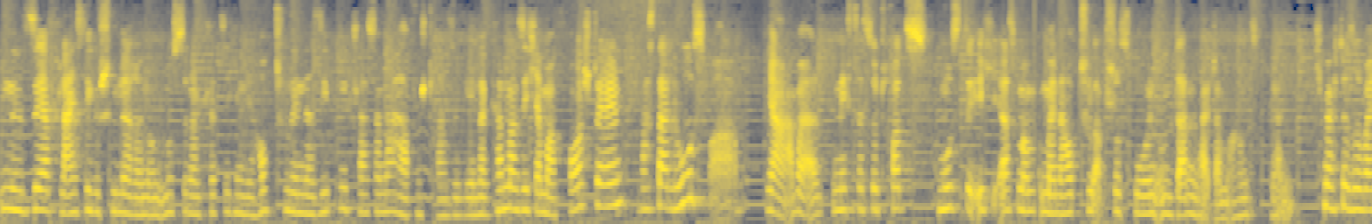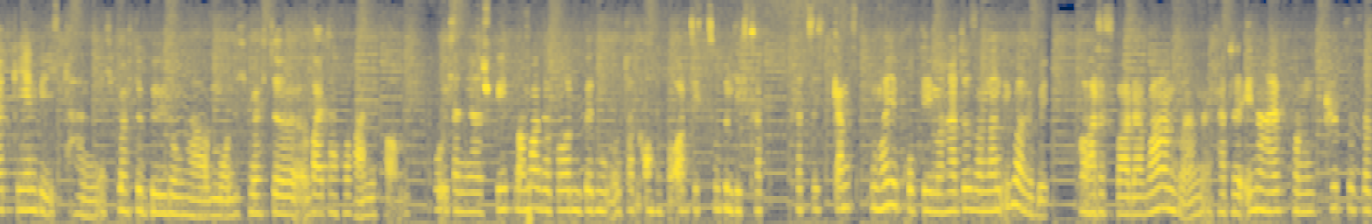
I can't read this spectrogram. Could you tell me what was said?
eine sehr fleißige Schülerin und musste dann plötzlich in die Hauptschule in der siebten Klasse an der Hafenstraße gehen. Da kann man sich ja mal vorstellen, was da los war. Ja, aber nichtsdestotrotz musste ich erstmal meinen Hauptschulabschluss holen, um dann weitermachen zu können. Ich möchte so weit gehen, wie ich kann. Ich möchte Bildung haben und ich möchte weiter vorankommen. Wo ich dann ja spät Mama geworden bin und dann auch noch ordentlich zugelegt habe, plötzlich ganz neue Probleme hatte, sondern Übergewicht. Boah, das war der Wahnsinn. Ich hatte innerhalb von kürzester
